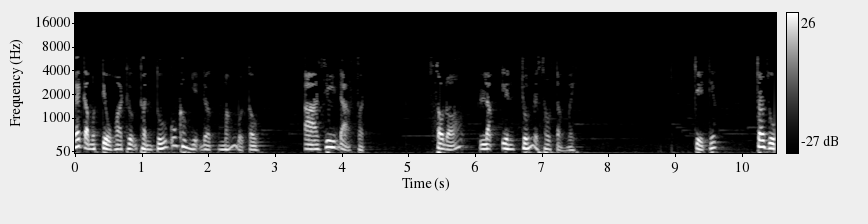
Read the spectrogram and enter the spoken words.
Ngay cả một tiểu hòa thượng thần tú cũng không nhịn được mắng một câu: A Di Đà Phật. Sau đó lặng yên trốn ở sau tầng mây. Chỉ tiếc, cho dù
